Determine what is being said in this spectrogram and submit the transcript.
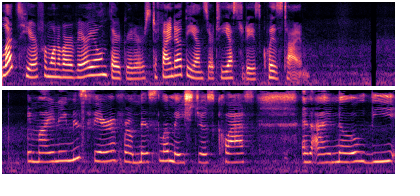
Let's hear from one of our very own third graders to find out the answer to yesterday's quiz time. My name is Farah from Miss LeMaestre's class, and I know the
